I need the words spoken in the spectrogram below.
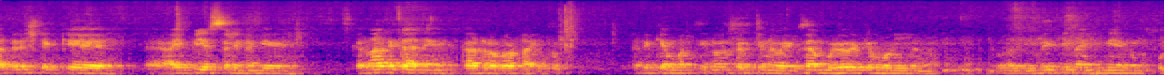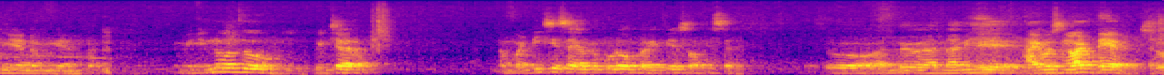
ಅದೃಷ್ಟಕ್ಕೆ ಐ ಪಿ ಎಸ್ ಅಲ್ಲಿ ನನಗೆ ಕರ್ನಾಟಕನೇ ಕಾರ್ಡ್ ಅಲಾಟ್ ಆಯಿತು. ಅದಕ್ಕೆ ಮತ್ತೆ ಇನ್ನೊಂದು ಸರ್ತಿ ನಾವು ಎಕ್ಸಾಮ್ ಬರೆಯೋದಕ್ಕೆ ಹೋಗಿಲ್ಲ ನಾನು. ಇದಕ್ಕಿಂತ ಇನ್ನೇನು ಪುಣ್ಯ ನಮಗೆ ಅಂತ. ಇನ್ನೊಂದು ವಿಚಾರ. ನಮ್ಮ ಡಿ ಸಿ ಸಾಹೇಬರು ಕೂಡ ಒಬ್ಬ I P S officer so ಅದು ನನಗೆ I was not there so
